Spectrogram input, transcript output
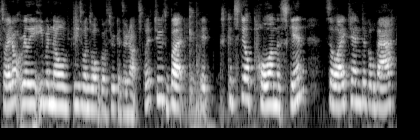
So I don't really even know these ones won't go through because they're not split tooth, but it could still pull on the skin. So I tend to go back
